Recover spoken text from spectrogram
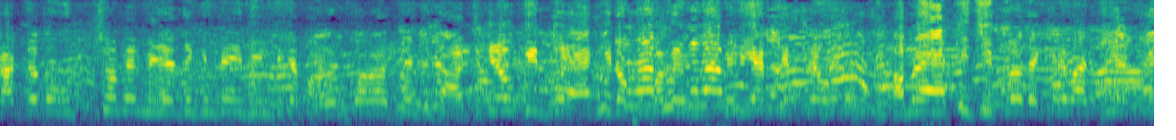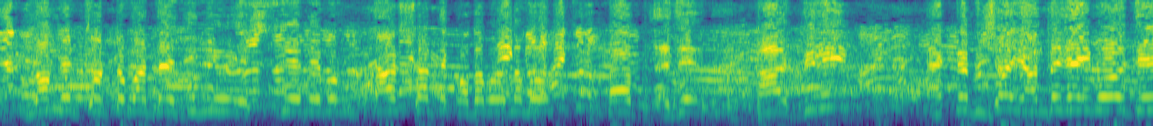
কার্যত উৎসবের মেজাজে কিন্তু এই দিনটিকে পালন করা হচ্ছে, কিন্তু আজকেও কিন্তু একই রকম ভাবে ক্ষেত্রেও আমরা একই চিত্র দেখতে পাচ্ছি। লকেট চট্টোপাধ্যায় তিনি এসছেন এবং তার সাথে কথা বলে নেব। যে তিনি একটা বিষয় জানতে চাইব যে,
